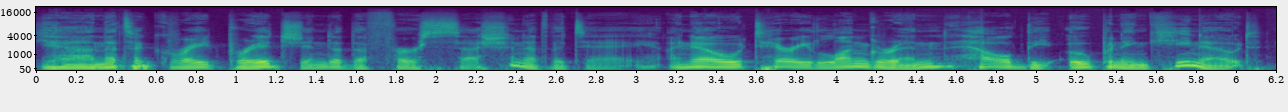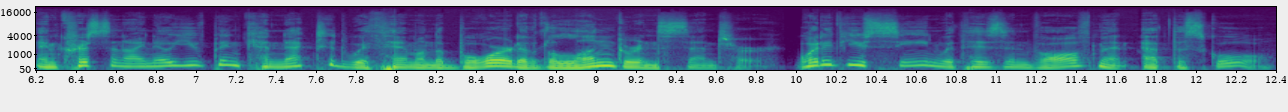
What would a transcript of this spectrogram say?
Yeah, and that's a great bridge into the first session of the day. I know Terry Lundgren held the opening keynote, and Kristen, I know you've been connected with him on the board of the Lundgren Center. What have you seen with his involvement at the school?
